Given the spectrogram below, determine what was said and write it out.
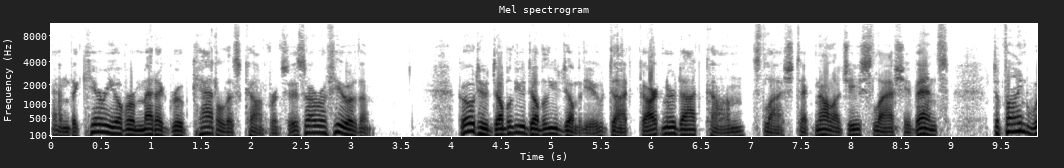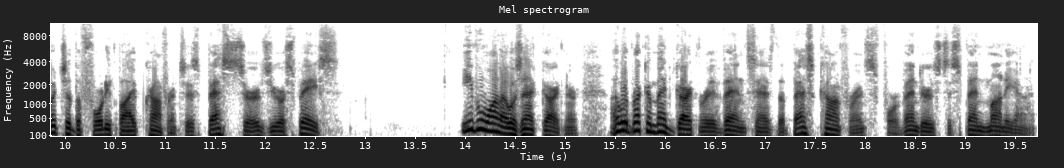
and the carryover Meta Group Catalyst conferences are a few of them. Go to www.gartner.com slash technology slash events to find which of the 45 conferences best serves your space. Even while I was at Gartner, I would recommend Gartner Events as the best conference for vendors to spend money on,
